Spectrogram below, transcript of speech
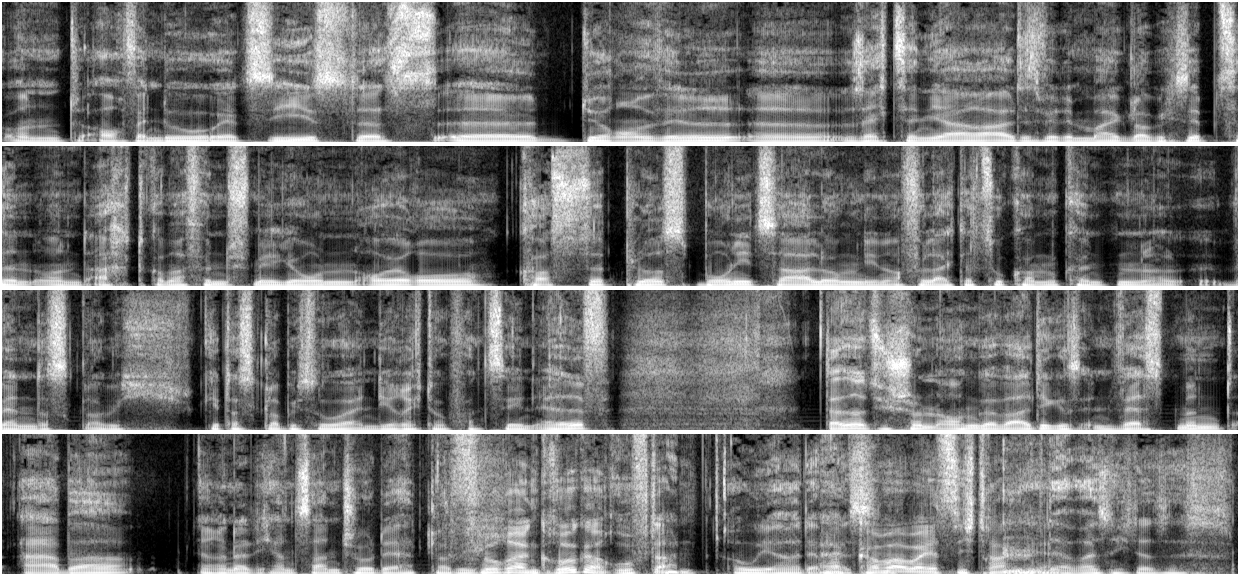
Und auch wenn du jetzt siehst, dass äh, Duranville äh, 16 Jahre alt ist, wird im Mai, glaube ich, 17 und 8,5 Millionen Euro kostet, plus Bonizahlungen, die noch vielleicht dazukommen könnten, äh, werden das, glaube ich, geht das, glaube ich, sogar in die Richtung von 10, 11. Das ist natürlich schon auch ein gewaltiges Investment, aber erinnere dich an Sancho, der hat, glaube ich, Florian Gröger ruft an. oh ja, der Da weiß, können wir aber jetzt nicht dran der weiß nicht, dass es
